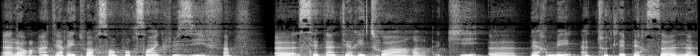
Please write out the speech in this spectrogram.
Alors, un territoire 100% inclusif, euh, c'est un territoire qui euh, permet à toutes les personnes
